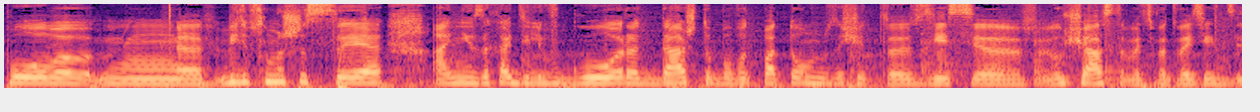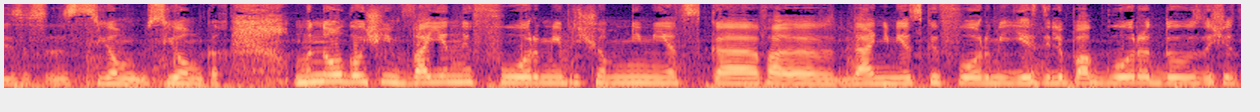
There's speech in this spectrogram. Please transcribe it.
по Витебскому шоссе, они заходили в город, да, чтобы вот потом, значит, здесь участвовать вот в этих съем, съемках. Много очень в военной форме, причем немецко, да, немецкой форме, ездили по городу, значит,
